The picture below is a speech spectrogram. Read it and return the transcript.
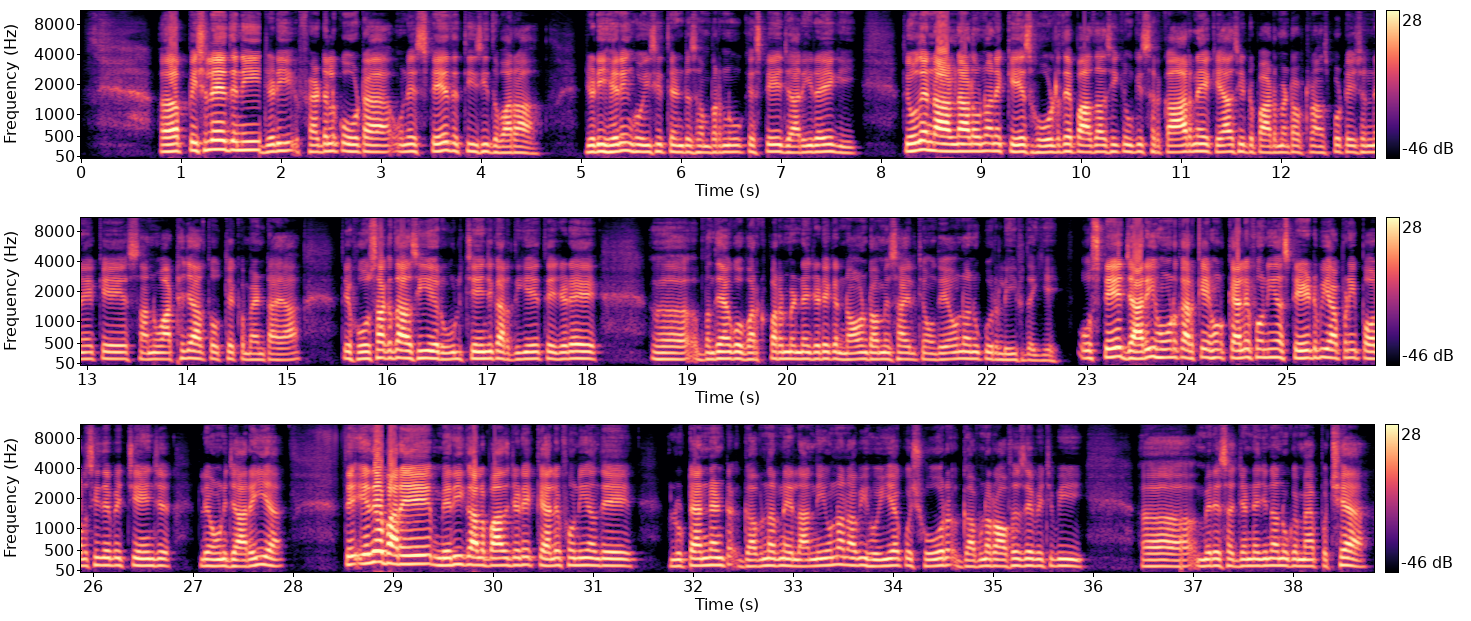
ਪਿਛਲੇ ਦਿਨੀ ਜਿਹੜੀ ਫੈਡਰਲ ਕੋਰਟ ਆ, ਉਹਨੇ ਸਟੇ ਦਿੱਤੀ ਸੀ ਦੁਬਾਰਾ। ਜਿਹੜੀ ਹੀਅਰਿੰਗ ਹੋਈ ਸੀ 3 ਦਸੰਬਰ ਨੂੰ ਕਿ ਸਟੇ ਜਾਰੀ ਰਹੇਗੀ। ਤੇ ਉਹਦੇ ਨਾਲ ਨਾਲ ਉਹਨਾਂ ਨੇ ਕੇਸ ਹੋਲਡ ਤੇ ਪਾਤਾ ਸੀ ਕਿਉਂਕਿ ਸਰਕਾਰ ਨੇ ਕਿਹਾ ਸੀ ਡਿਪਾਰਟਮੈਂਟ ਆਫ ਟਰਾਂਸਪੋਰਟੇਸ਼ਨ ਨੇ ਕਿ ਸਾਨੂੰ 8000 ਤੋਂ ਉੱਤੇ ਕਮੈਂਟ ਆਇਆ ਤੇ ਹੋ ਸਕਦਾ ਅਸੀਂ ਇਹ ਰੂਲ ਚੇਂਜ ਕਰ ਦਈਏ ਤੇ ਜਿਹੜੇ ਬੰਦਿਆਂ ਕੋ ਵਰਕ ਪਰਮਿਟ ਨੇ ਜਿਹੜੇ ਕਿ ਨਾਨ ਡੋਮਿਸਾਈਲ ਚ ਆਉਂਦੇ ਆ, ਉਹਨਾਂ ਨੂੰ ਕੋਈ ਰਿਲੀਫ ਦਈਏ। ਉਹ ਸਟੇ ਜਾਰੀ ਹੋਣ ਕਰਕੇ ਹੁਣ ਕੈਲੀਫੋਰਨੀਆ ਸਟੇਟ ਵੀ ਆਪਣੀ ਪਾਲਿਸੀ ਦੇ ਵਿੱਚ ਚੇਂਜ ਲਿਆਉਣ ਜਾ ਰਹੀ ਆ। ਤੇ ਇਹਦੇ ਬਾਰੇ ਮੇਰੀ ਗੱਲਬਾਤ ਜਿਹੜੇ ਕੈਲੀਫੋਰਨੀਆ ਦੇ ਲੈਫਟੀਨੈਂਟ ਗਵਰਨਰ ਨੇ ਐਲਾਨੀ ਉਹਨਾਂ ਨਾਲ ਵੀ ਹੋਈ ਆ। ਕੁਝ ਹੋਰ ਗਵਰਨਰ ਆਫਿਸ ਦੇ ਵਿੱਚ ਵੀ ਮੇਰੇ ਸੱਜਣ ਨੇ ਜਿਨ੍ਹਾਂ ਨੂੰ ਕਿ ਮੈਂ ਪੁੱਛਿਆ।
